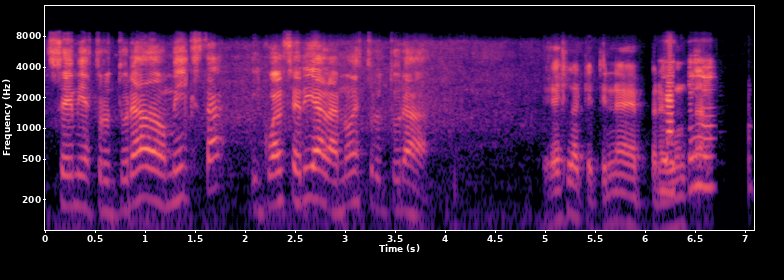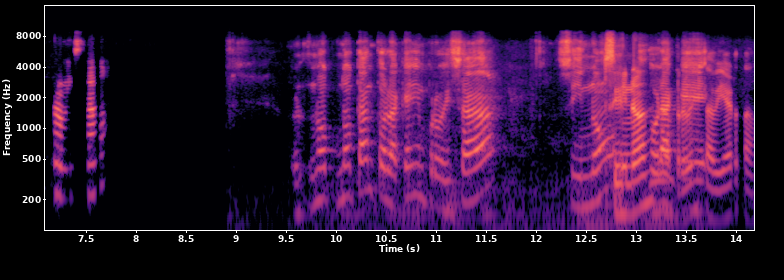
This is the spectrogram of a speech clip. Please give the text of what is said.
semiestructurada o mixta. ¿Y cuál sería la no estructurada? Es la que tiene preguntas. La que es improvisada. No, no tanto la que es improvisada, sino. Si no es una entrevista abierta.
